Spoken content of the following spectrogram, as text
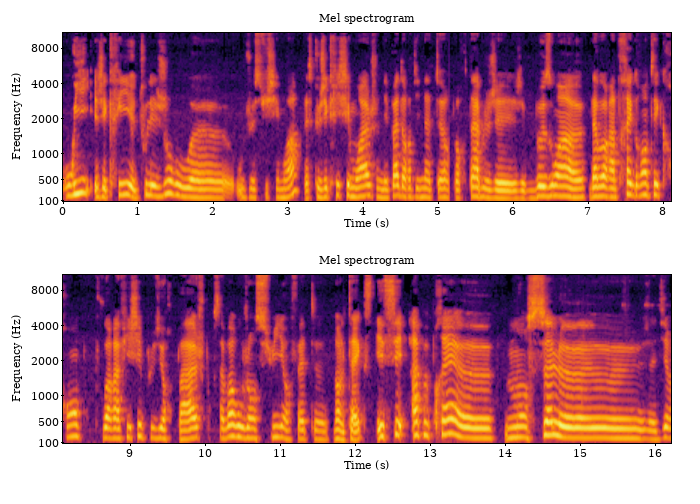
oui, j'écris tous les jours où, euh, où je suis chez moi, parce que j'écris chez moi, je n'ai pas d'ordinateur portable, j'ai besoin euh, d'avoir un très grand écran pouvoir afficher plusieurs pages pour savoir où j'en suis en fait euh, dans le texte. Et c'est à peu près euh, mon seul, euh, j'allais dire,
